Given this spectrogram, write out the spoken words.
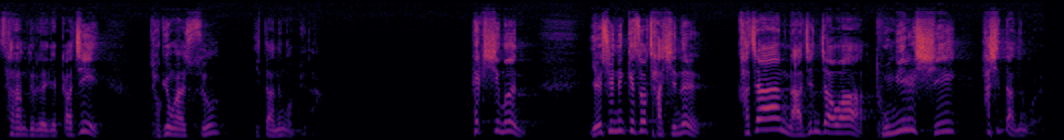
사람들에게까지 적용할 수 있다는 겁니다. 핵심은 예수님께서 자신을 가장 낮은 자와 동일시 하신다는 거예요.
